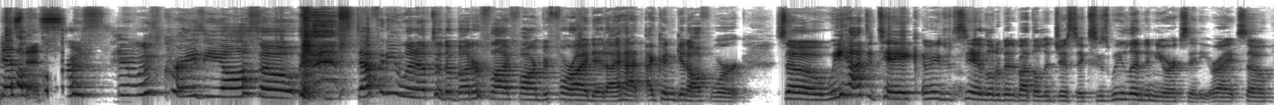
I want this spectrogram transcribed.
does Of this? course, it was crazy. Also, Stephanie went up to the butterfly farm before I did. I had I couldn't get off work, so we had to take. Let me just say a little bit about the logistics because we lived in New York City, right? So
